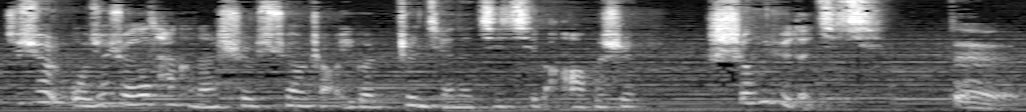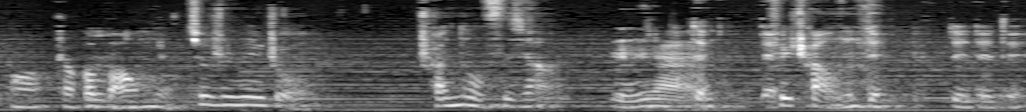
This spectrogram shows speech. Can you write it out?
就是我就觉得他可能是需要找一个挣钱的机器吧，而不是生育的机器对，啊，找个保姆。就是那种传统思想仍然非常对对对对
